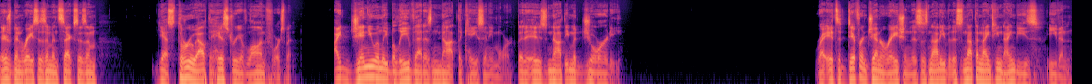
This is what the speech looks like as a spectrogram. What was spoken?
There's been racism and sexism, yes, throughout the history of law enforcement. I genuinely believe that is not the case anymore, that it is not the majority. Right? It's a different generation. This is not even this is not the 1990s even.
